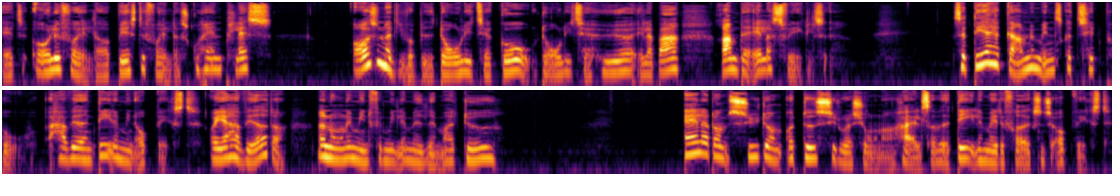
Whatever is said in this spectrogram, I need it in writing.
at oldeforældre og bedsteforældre skulle have en plads. Også når de var blevet dårlige til at gå, dårlige til at høre, eller bare ramt af aldersvækkelse. Så det at have gamle mennesker tæt på, har været en del af min opvækst, og jeg har været der, når nogle af mine familiemedlemmer er døde. Alderdoms, sygdom og dødssituationer har altså været del af Mette Frederiksens opvækst.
